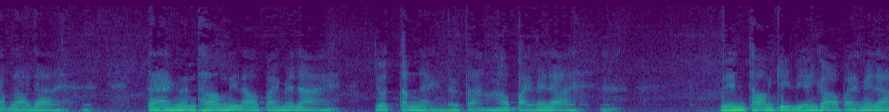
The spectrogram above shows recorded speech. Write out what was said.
กับเราได้ แต่เงินทองนี่เราไปไม่ได้ยศตำแหน่งต่างๆ เอาไปไม่ได้ เหรียญทองกี่เหรียญก็เอาไปไม่ได้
